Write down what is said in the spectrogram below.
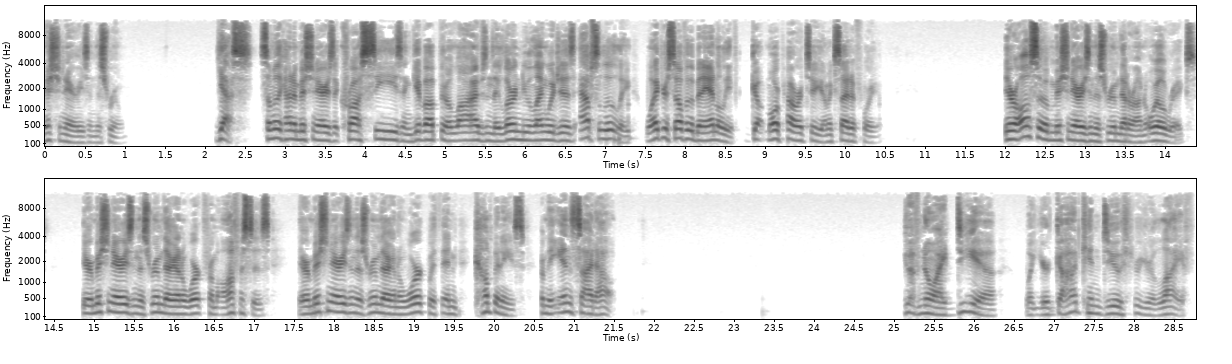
missionaries in this room. Yes, some of the kind of missionaries that cross seas and give up their lives and they learn new languages. Absolutely. Wipe yourself with a banana leaf. Go, more power to you. I'm excited for you. There are also missionaries in this room that are on oil rigs. There are missionaries in this room that are going to work from offices. There are missionaries in this room that are going to work within companies from the inside out. You have no idea what your God can do through your life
